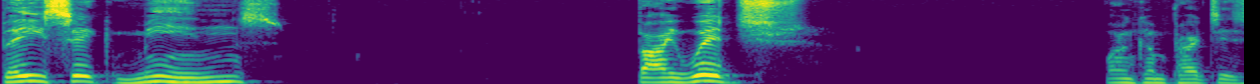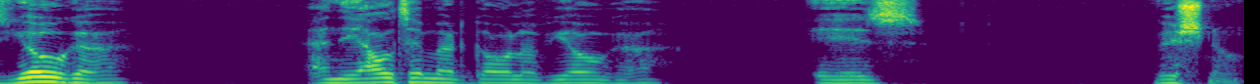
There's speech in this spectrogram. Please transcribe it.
basic means by which one can practice yoga, and the ultimate goal of yoga is Vishnu.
